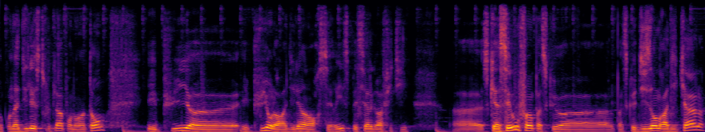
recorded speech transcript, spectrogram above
Donc on a dealé ce truc-là pendant un temps, et puis, euh, et puis on leur a dealé un hors-série spécial graffiti. Euh, ce qui est assez ouf, hein, parce, que, euh, parce que 10 ans de radical,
